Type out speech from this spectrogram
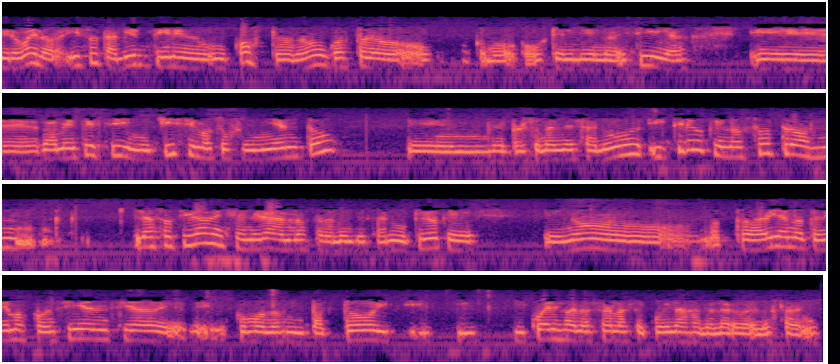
pero bueno, eso también tiene un costo, ¿no? Un costo, como, como usted bien lo decía. Eh, realmente sí, muchísimo sufrimiento en el personal de salud y creo que nosotros, la sociedad en general, no solamente salud, creo que no, todavía no tenemos conciencia de, cómo nos impactó y, y, y, cuáles van a ser las secuelas a lo largo de los años.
